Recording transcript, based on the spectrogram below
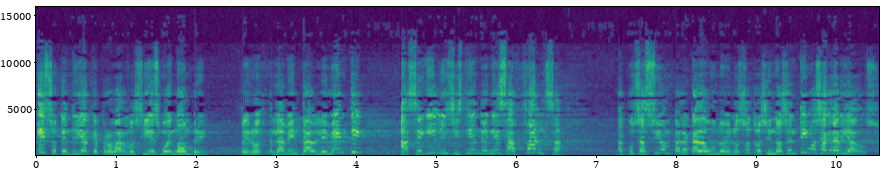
Eso tendría que probarlo si es buen hombre. Pero lamentablemente ha seguido insistiendo en esa falsa acusación para cada uno de nosotros y nos sentimos agraviados.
